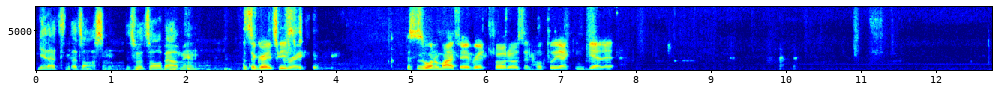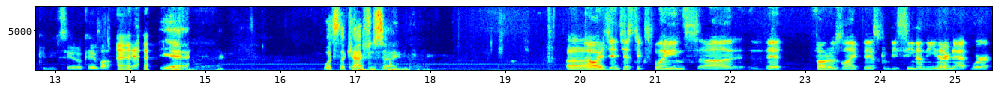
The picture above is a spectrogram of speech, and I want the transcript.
Yeah, that's that's awesome. That's what it's all about, man. That's a great It's piece. great. This is one of my favorite photos, and hopefully I can get it. Can you see it okay, Bob? Yeah. What's the caption say? Oh, it, it just explains uh, that photos like this can be seen on the internet, where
